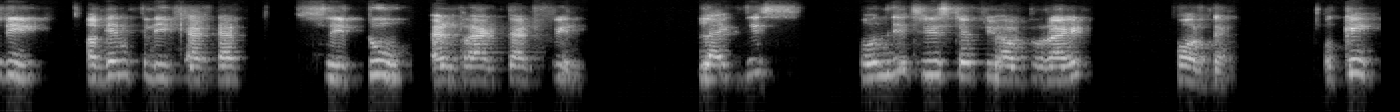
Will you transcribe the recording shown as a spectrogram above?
three, again click at that sheet two and drag that field. Like this, only three steps you have to write for them. Okay.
